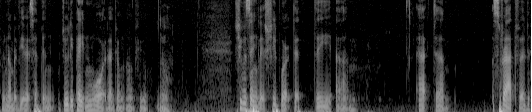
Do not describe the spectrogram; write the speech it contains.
for a number of years had been Judy Peyton Ward. I don't know if you know. She was English. She'd worked at the um, at um, Stratford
